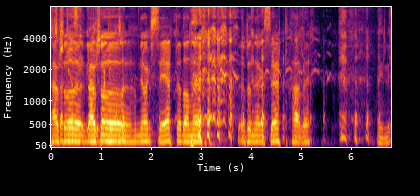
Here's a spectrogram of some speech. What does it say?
Altså, Det er jo så, si det er så parti, altså, nyansert, det, Daniel. Det er så nyansert. Herlig. Nydelig.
